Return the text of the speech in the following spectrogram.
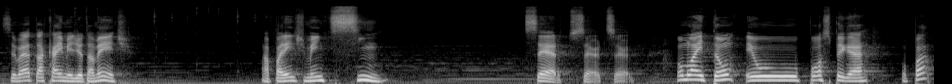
você vai atacar imediatamente? Aparentemente sim. Certo, certo, certo. Vamos lá então, eu posso pegar... Opa,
